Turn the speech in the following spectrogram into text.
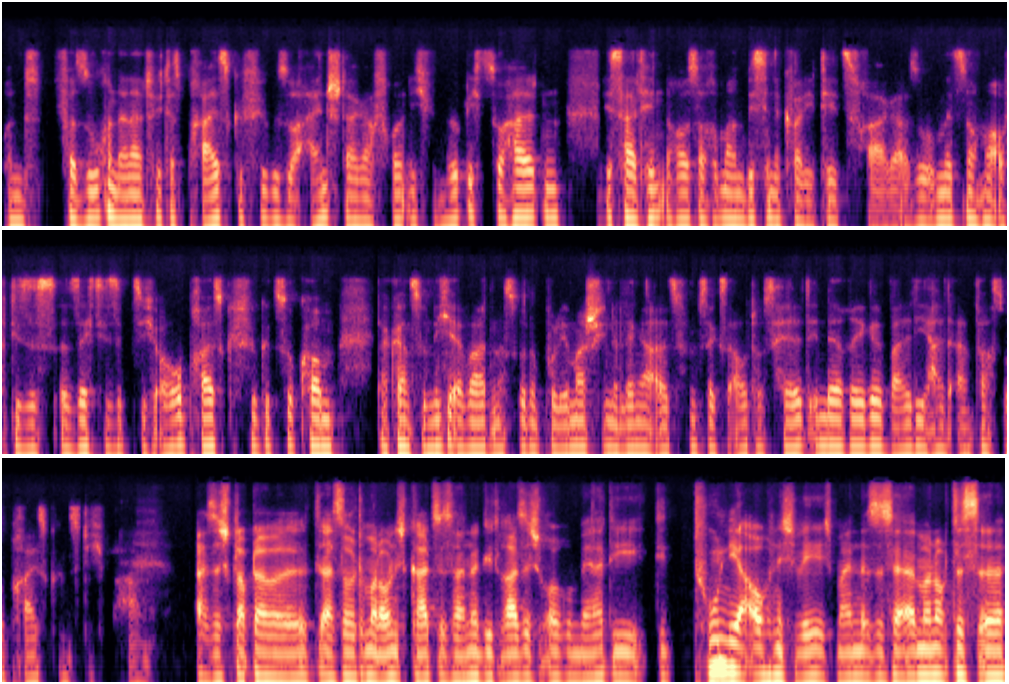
und versuchen dann natürlich das Preisgefüge so einsteigerfreundlich wie möglich zu halten, ist halt hinten raus auch immer ein bisschen eine Qualitätsfrage. Also um jetzt nochmal auf dieses 60, 70 Euro Preisgefüge zu kommen, da kannst du nicht erwarten, dass so eine Poliermaschine länger als fünf, sechs Autos hält in der Regel, weil die halt einfach so preisgünstig waren. Also ich glaube, da, da, sollte man auch nicht geizig sein. Ne? Die 30 Euro mehr, die, die tun ja auch nicht weh. Ich meine, das ist ja immer noch das äh,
